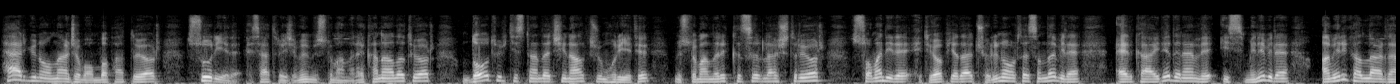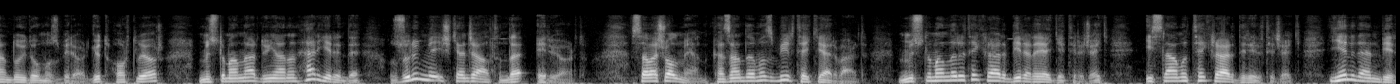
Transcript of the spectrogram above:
her gün onlarca bomba patlıyor. Suriye'de Esad rejimi Müslümanlara kan ağlatıyor. Doğu Türkistan'da Çin Halk Cumhuriyeti Müslümanları kısırlaştırıyor. Somali'de, Etiyopya'da çölün ortasında bile El-Kaide denen ve ismini bile Amerikalılardan duyduğumuz bir örgüt hortluyor. Müslümanlar dünyanın her yerinde zulüm ve işkence altında eriyordu. Savaş olmayan, kazandığımız bir tek yer vardı. Müslümanları tekrar bir araya getirecek, İslam'ı tekrar diriltecek, yeniden bir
